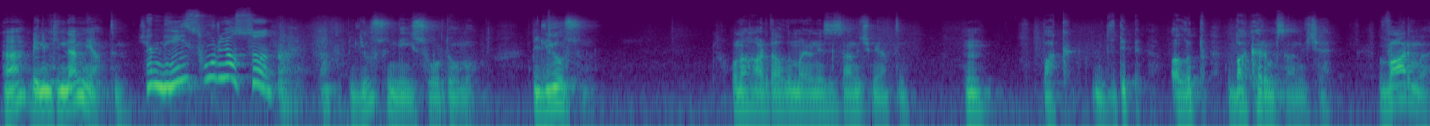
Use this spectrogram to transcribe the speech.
Ha? Benimkinden mi yaptın? Ya neyi soruyorsun? Bak biliyorsun neyi sorduğumu. Biliyorsun. Ona hardallı mayonezli sandviç mi yaptın? Hı? Bak gidip alıp bakarım sandviçe. Var mı?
